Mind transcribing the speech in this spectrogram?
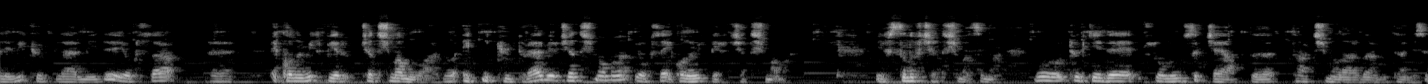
Alevi Kürtler miydi yoksa e, ekonomik bir çatışma mı vardı? Etnik kültürel bir çatışma mı yoksa ekonomik bir çatışma mı? Bir sınıf çatışması mı? Bu Türkiye'de solun sıkça yaptığı tartışmalardan bir tanesi.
